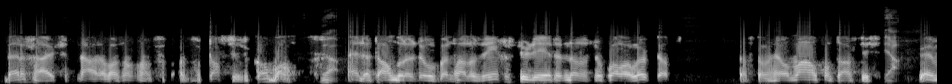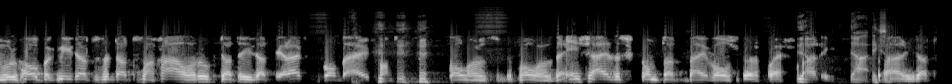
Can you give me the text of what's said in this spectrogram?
Berghuis. Nou, dat was ook een, een fantastische kopbal. Ja. En het andere doelpunt hadden ze ingestudeerd en dat is ook wel lukt. Dat, dat is dan helemaal fantastisch. Ja. En hoop ik niet dat, dat Van Gaal roept dat hij dat weer uitgevonden heeft. Want volgens, volgens de insiders komt dat bij Wolfsburg weg. Ja, Waar, die, ja, waar hij dat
